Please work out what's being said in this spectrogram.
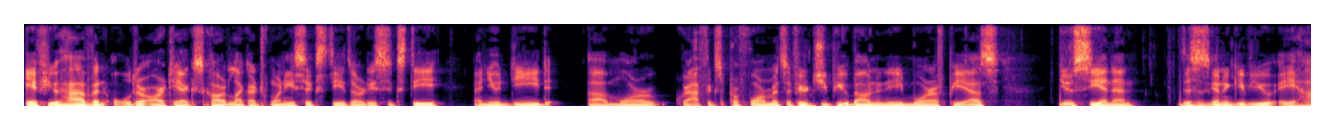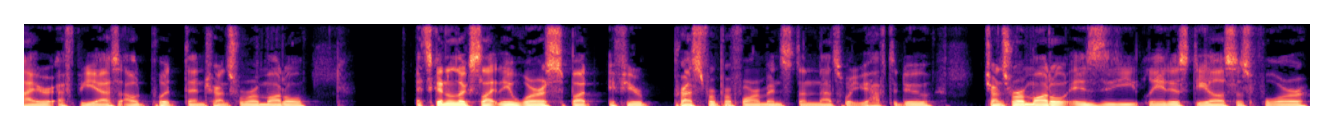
If you have an older RTX card like a 2060, 3060, and you need uh, more graphics performance, if you're GPU bound and you need more FPS, use CNN. This is going to give you a higher FPS output than transformer model. It's going to look slightly worse, but if you're pressed for performance, then that's what you have to do. Transformer model is the latest DLSS 4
